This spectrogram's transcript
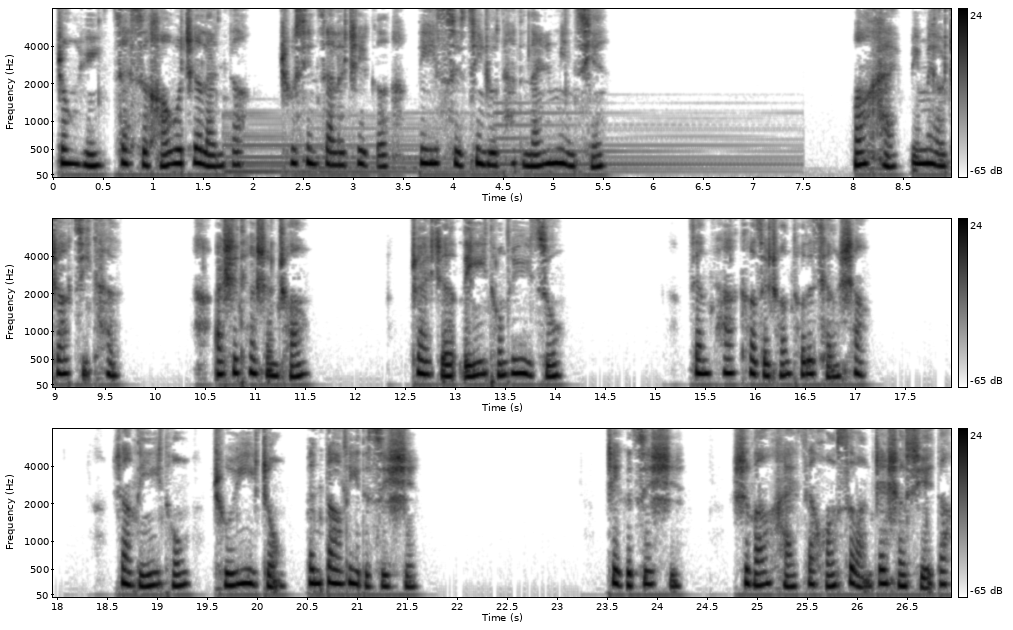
终于再次毫无遮拦的出现在了这个第一次进入他的男人面前。王海并没有着急看，而是跳上床，拽着李一桐的玉足，将她靠在床头的墙上，让李一桐处于一种半倒立的姿势。这个姿势。是王海在黄色网站上学的。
